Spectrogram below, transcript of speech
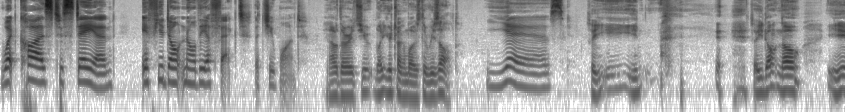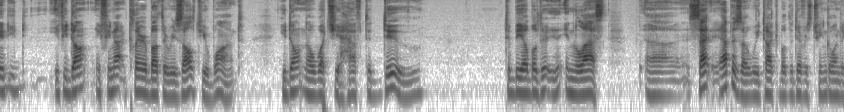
what cause to stay in if you don't know the effect that you want? In other words, you, what you're talking about is the result. Yes. So you, you so you don't know you, you, if you don't if you're not clear about the result you want, you don't know what you have to do to be able to. In the last uh, episode, we talked about the difference between going to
